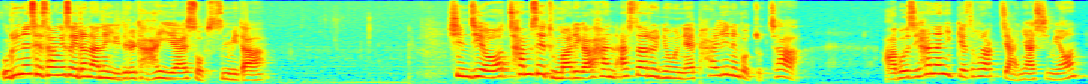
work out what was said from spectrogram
우리는 세상에서 일어나는 일들을 다 이해할 수 없습니다. 심지어 참새 두 마리가 한 아사르뇽에 팔리는 것조차 아버지 하나님께서 허락지 아니하시면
